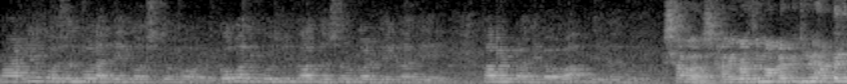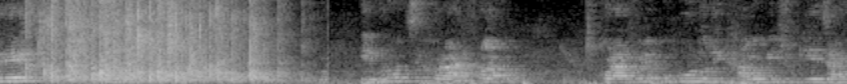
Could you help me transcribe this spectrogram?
মাঠে ফসল ফলাতে কষ্ট হয়। গবাদি পশুর খাদ্য সংকট দেখা দেয়। খাবার পানির অভাব দেখা দেয় সাবাস হাবিবার জন্য আমরা একটা জুড়ে হাততালি দেই। এগুলো হচ্ছে খরার ফলাফল। খরার ফলে পুকুর নদী খাল বিল শুকিয়ে যায়।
